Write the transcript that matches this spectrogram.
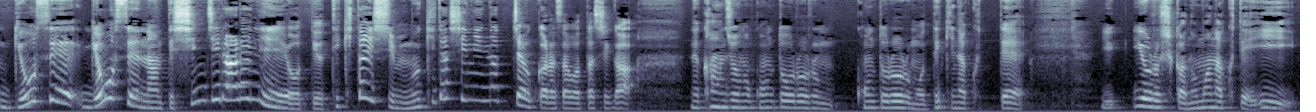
う、行政、行政なんて信じられねえよっていう敵対心むき出しになっちゃうからさ、私が。ね、感情のコントロールも、コントロールもできなくって、夜しか飲まなくていい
